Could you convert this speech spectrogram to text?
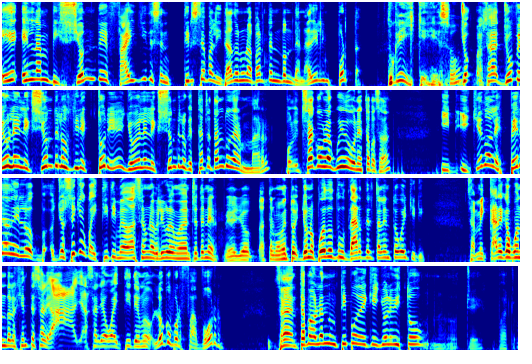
es, es la ambición de Feige de sentirse validado en una parte en donde a nadie le importa. ¿Tú crees que es eso? Yo, o sea, yo veo la elección de los directores, yo veo la elección de lo que está tratando de armar. Saco Black Widow en esta pasada. Y, y quedo a la espera de lo. Yo sé que Waititi me va a hacer una película que me va a entretener. pero Yo, hasta el momento, yo no puedo dudar del talento de Waititi. O sea, me carga cuando la gente sale, ah, ya salió Waititi de nuevo. Loco, por favor. O sea, estamos hablando de un tipo de que yo le he visto. Una, dos, tres, cuatro.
